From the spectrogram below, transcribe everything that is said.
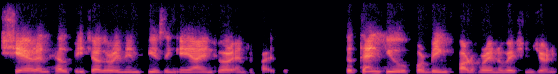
share, and help each other in infusing AI into our enterprises. So thank you for being part of our innovation journey.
